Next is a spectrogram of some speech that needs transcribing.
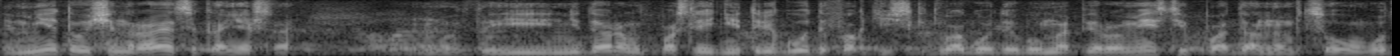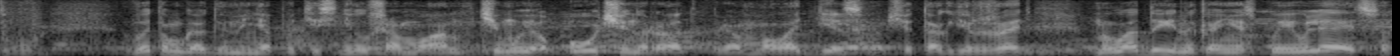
И мне это очень нравится, конечно. Вот, и недаром вот последние три года, фактически, два года я был на первом месте по данным ВЦОВ. Вот в, в этом году меня потеснил шаман, чему я очень рад, прям молодец вообще, так держать. Молодые, наконец, появляются.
